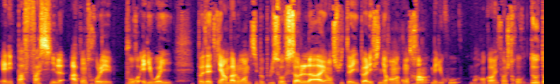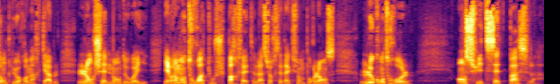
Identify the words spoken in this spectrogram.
et elle n'est pas facile à contrôler pour Eliwai. Peut-être qu'il y a un ballon un petit peu plus au sol là et ensuite il peut aller finir en 1 contre 1. Mais du coup, bah, encore une fois, je trouve d'autant plus remarquable l'enchaînement de Wai. Il y a vraiment trois touches parfaites là sur cette action pour Lance. Le contrôle. Ensuite, cette passe là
